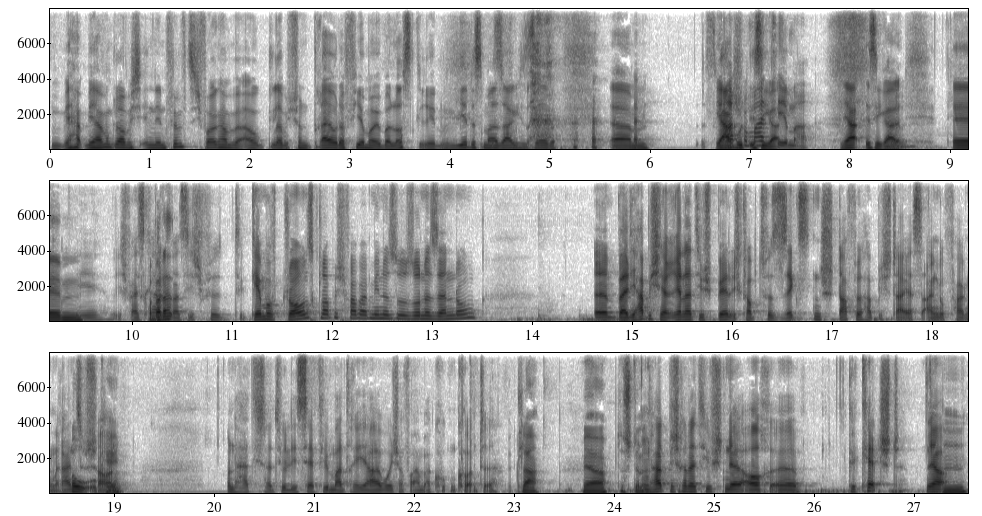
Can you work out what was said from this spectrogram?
wir haben, wir haben glaube ich, in den 50 Folgen haben wir auch, glaube ich, schon drei oder viermal über Lost geredet und jedes Mal sage ich dasselbe. ähm, das ja, war gut, schon ist mal ein egal. Thema. ja, ist egal. Ähm, Nee, ich weiß gar nicht, was ich für. Game of Thrones, glaube ich, war bei mir eine so, so eine Sendung. Äh, weil die habe ich ja relativ spät, ich glaube zur sechsten Staffel habe ich da erst angefangen reinzuschauen. Oh, okay. Und da hatte ich natürlich sehr viel Material, wo ich auf einmal gucken konnte. klar. Ja, das stimmt. Und hat mich relativ schnell auch äh, gecatcht. Ja. Mhm.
